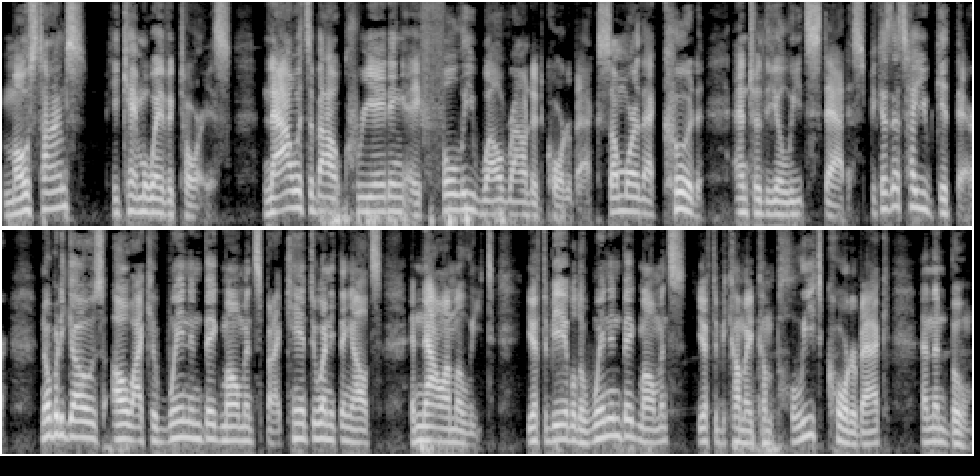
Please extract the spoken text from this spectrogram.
most times he came away victorious. Now it's about creating a fully well rounded quarterback, somewhere that could enter the elite status, because that's how you get there. Nobody goes, Oh, I could win in big moments, but I can't do anything else. And now I'm elite. You have to be able to win in big moments. You have to become a complete quarterback. And then, boom,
